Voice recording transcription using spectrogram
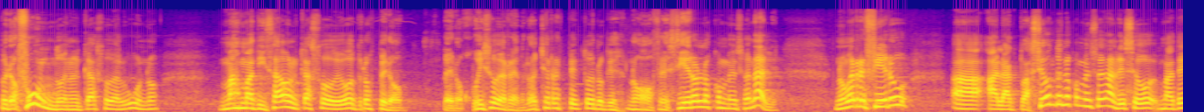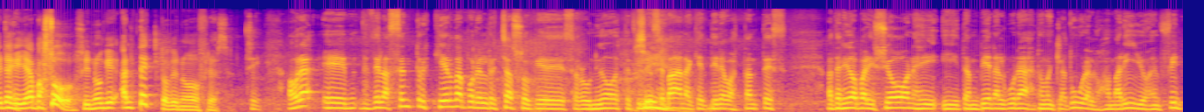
profundo en el caso de algunos, más matizado en el caso de otros, pero, pero juicio de reproche respecto de lo que nos ofrecieron los convencionales. No me refiero a, la actuación de lo convencional, esa materia que ya pasó, sino que al texto que nos ofrece. Sí. Ahora, eh, desde la centro izquierda, por el rechazo que se reunió este fin de semana, que tiene bastantes, ha tenido apariciones y, también algunas nomenclaturas, los amarillos, en fin.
